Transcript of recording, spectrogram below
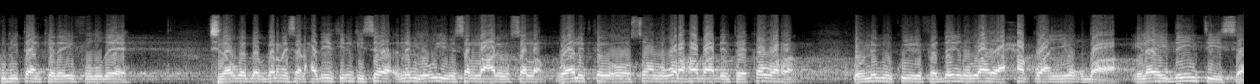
guditaankeeda ii fududee. Sidaa ogeed baad garanaysaan xadiidkii ninkii nebiga u yimi sal alla alih wasalam waalidkay oo soon lagu lahaa baa dhintay ka waran oo nebigu ku yidhi fadaynullaahi axaqu an yuqdaa. Ilaahay dayntiisa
